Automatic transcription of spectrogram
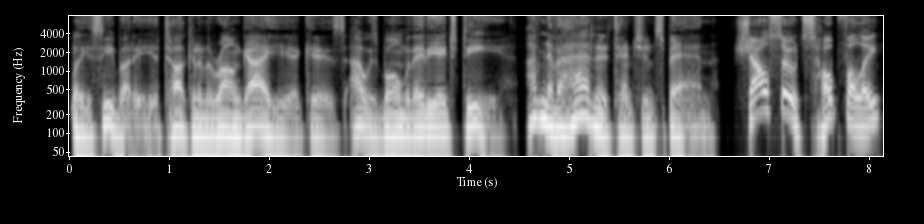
Well, you see, buddy, you're talking to the wrong guy here, cause I was born with ADHD. I've never had an attention span. Shell suits, hopefully.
